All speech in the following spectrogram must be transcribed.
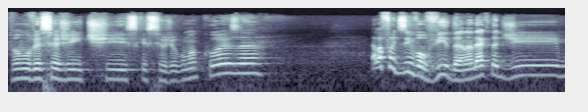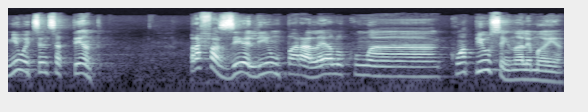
Vamos ver se a gente esqueceu de alguma coisa. Ela foi desenvolvida na década de 1870 para fazer ali um paralelo com a, com a Pilsen na Alemanha.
